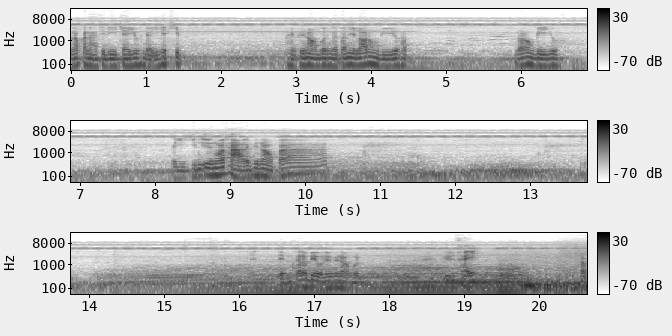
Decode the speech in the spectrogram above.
แล้วก็น่าจะดีใจอยู่เดี๋ยวอีเฮ็ดคลิปให้พี่น้องเบิ่งแต่ตอนนี้ล้อต้องบีอยู่ครับล้อต้องบีอยู่ก็อีกินอึ้งว่าถ่าเลยพี่น้องป้าดเต็มคาราเบลเลยพี่น้องคนอึ้งไข่ครับ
